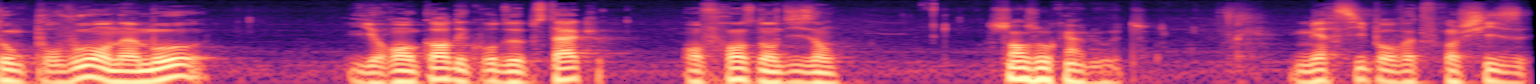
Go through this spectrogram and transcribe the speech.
Donc pour vous, en un mot, il y aura encore des courses d'obstacles en France dans 10 ans? Sans aucun doute. Merci pour votre franchise.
